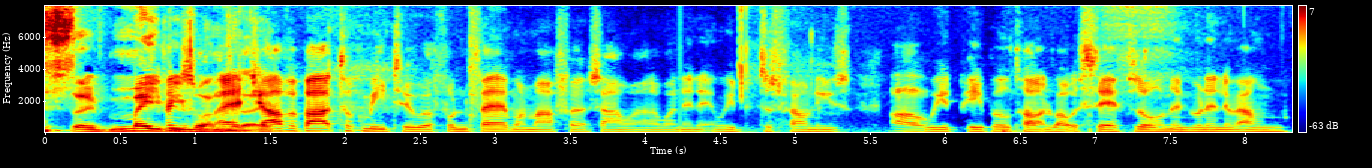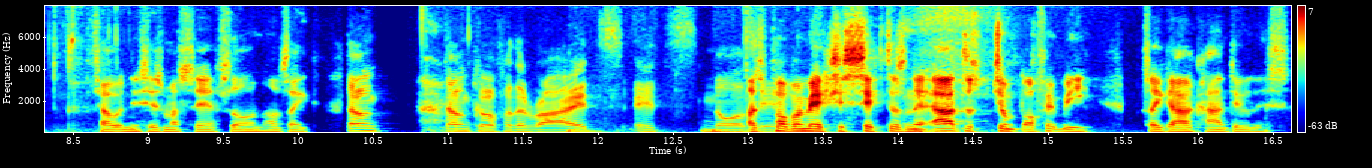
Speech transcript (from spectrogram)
so I maybe think some, one uh, day. Java Bar took me to a fun fair when my first hour and I went in it and we just found these oh weird people talking about a safe zone and running around shouting, "This is my safe zone." I was like, don't don't go for the rides it's nauseating. "That probably makes you sick, doesn't it?" I just jumped off at me. It's like I can't do this.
